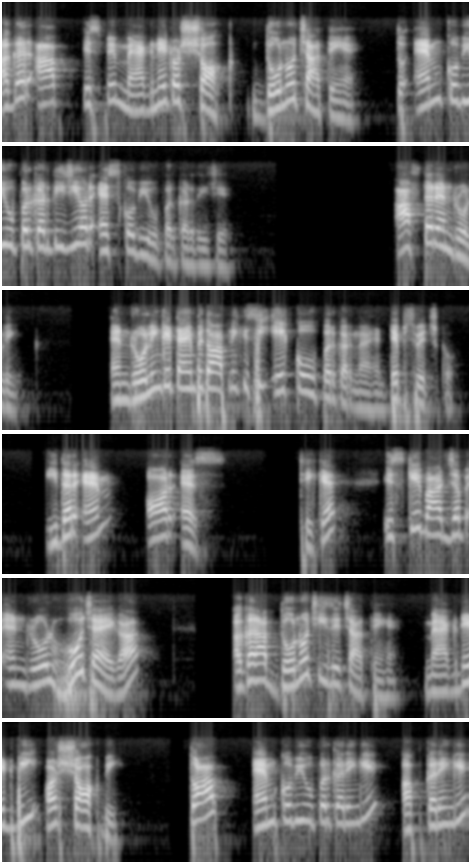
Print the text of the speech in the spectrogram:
अगर आप इस पे मैग्नेट और शॉक दोनों चाहते हैं तो एम को भी ऊपर कर दीजिए और एस को भी ऊपर कर दीजिए। आफ्टर एनरोलिंग एनरोलिंग के टाइम पे तो आपने किसी एक को ऊपर करना है डिप स्विच को। इधर एम और एस ठीक है? इसके बाद जब एनरोल हो जाएगा, अगर आप दोनों चीज़ें चाहते हैं, मैग्नेट भी और शॉक भी तो आप एम को भी ऊपर करेंगे अप करेंगे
